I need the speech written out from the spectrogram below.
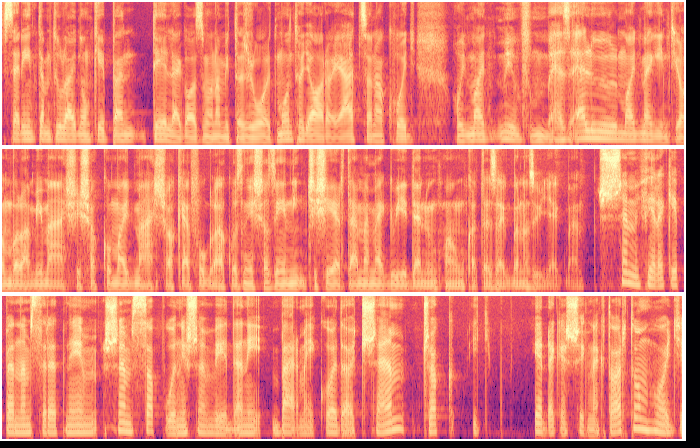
szerintem tulajdonképpen tényleg az van, amit a Zsolt mond, hogy arra játszanak, hogy, hogy majd ez elül, majd megint jön valami más, és akkor majd mással kell foglalkozni, és azért nincs is értelme megvédenünk magunkat ezekben az ügyekben. Semmiféleképpen nem szeretném sem szapulni, sem védeni bármelyik oldalt sem, csak így érdekességnek tartom, hogy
